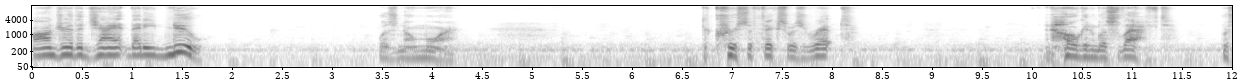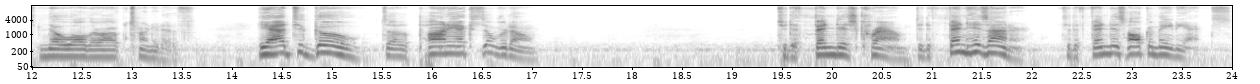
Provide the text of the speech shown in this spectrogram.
Andre the Giant that he knew was no more. The crucifix was ripped, and Hogan was left with no other alternative. He had to go to Pontiac Silverdome to defend his crown, to defend his honor, to defend his Hulkamaniacs,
